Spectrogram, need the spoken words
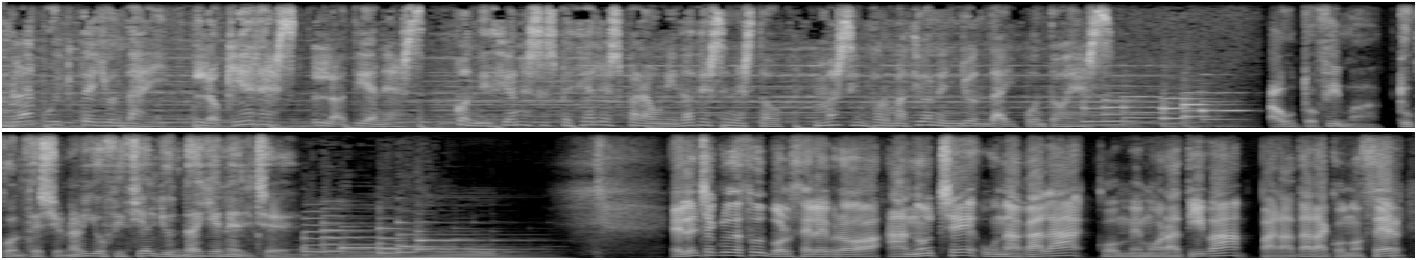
Black Week de Hyundai. Lo quieres, lo tienes. Condiciones especiales para unidades en stock. Más información en Hyundai.es. Autofima, tu concesionario oficial Hyundai en Elche. El Elche Club de Fútbol celebró anoche una gala conmemorativa para dar a conocer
